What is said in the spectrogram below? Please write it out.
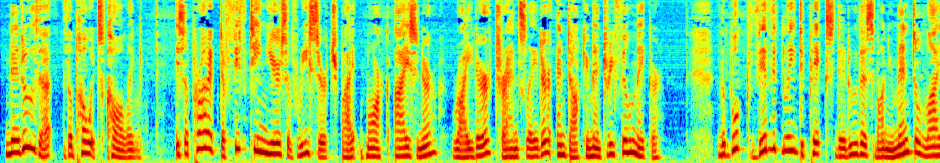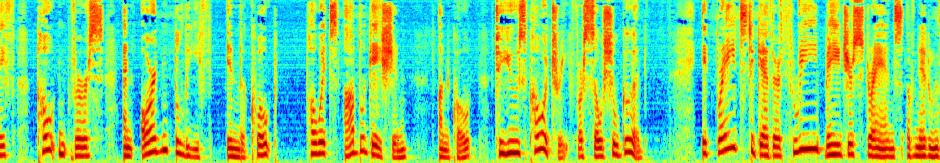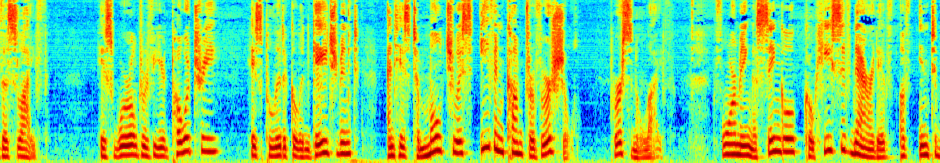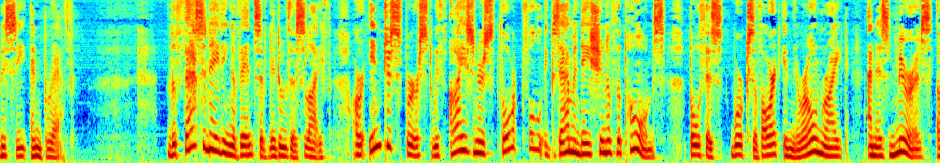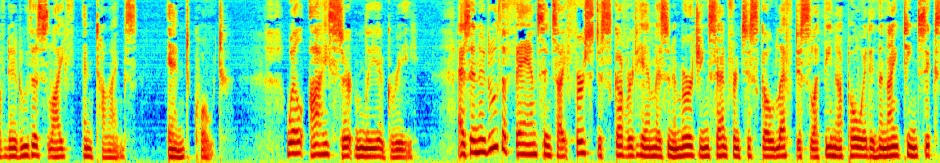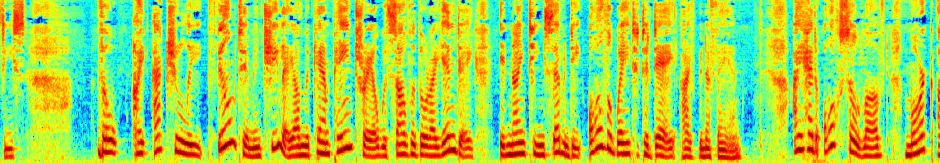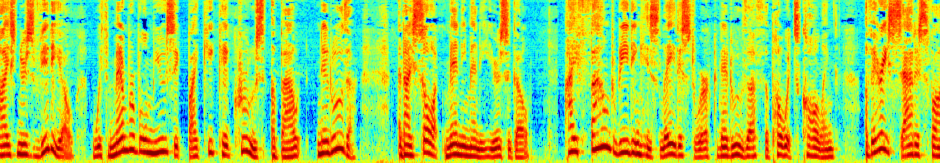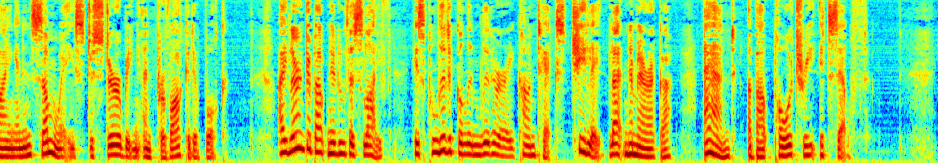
Neruda, the poet's calling, is a product of 15 years of research by Mark Eisner, writer, translator, and documentary filmmaker. The book vividly depicts Neruda's monumental life, potent verse, and ardent belief in the quote, poet's obligation, unquote, to use poetry for social good. It braids together three major strands of Neruda's life. His world-revered poetry, his political engagement, and his tumultuous, even controversial, personal life forming a single cohesive narrative of intimacy and breath. The fascinating events of Neruda's life are interspersed with Eisner's thoughtful examination of the poems, both as works of art in their own right and as mirrors of Neruda's life and times. End quote. Well, I certainly agree. As a Neruda fan since I first discovered him as an emerging San Francisco leftist Latina poet in the 1960s, though I actually filmed him in Chile on the campaign trail with Salvador Allende in 1970, all the way to today, I've been a fan. I had also loved Mark Eisner's video with memorable music by Quique Cruz about Neruda, and I saw it many, many years ago. I found reading his latest work, Neruda, The Poet's Calling, a very satisfying and in some ways disturbing and provocative book. I learned about Neruda's life, his political and literary context, Chile, Latin America, and about poetry itself.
